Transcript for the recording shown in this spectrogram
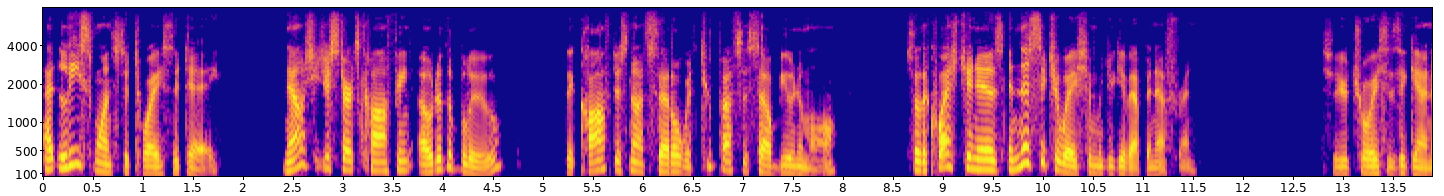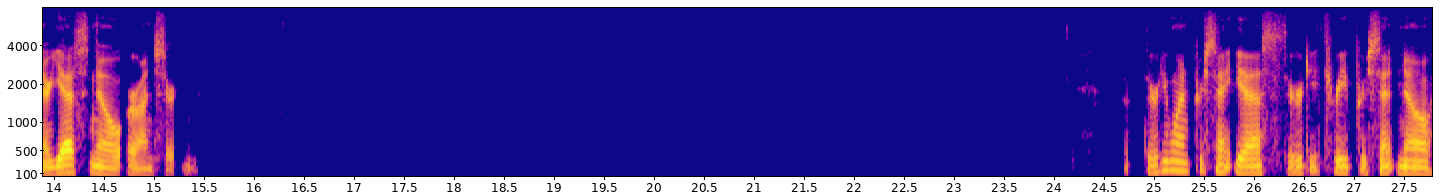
at least once to twice a day. Now she just starts coughing out of the blue. The cough does not settle with two puffs of salbutamol. So the question is, in this situation, would you give epinephrine? So your choices again are yes, no, or uncertain. 31% yes, 33% no,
